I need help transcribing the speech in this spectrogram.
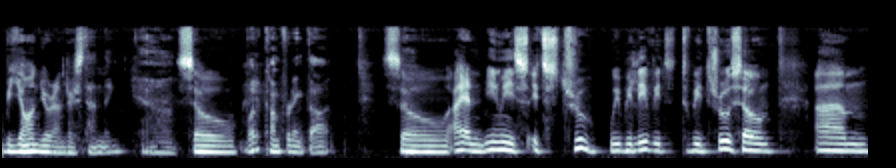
beyond your understanding. Yeah. So What a comforting thought. so I, I mean, it's, it's true. We believe it to be true. So um,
